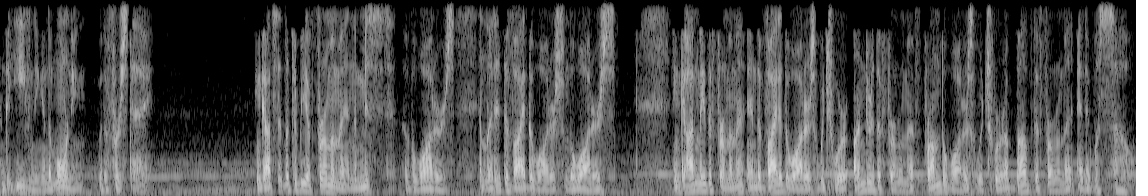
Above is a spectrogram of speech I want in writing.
and the evening and the morning were the first day. And God said, Let there be a firmament in the midst of the waters, and let it divide the waters from the waters. And God made the firmament and divided the waters which were under the firmament from the waters which were above the firmament, and it was so.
